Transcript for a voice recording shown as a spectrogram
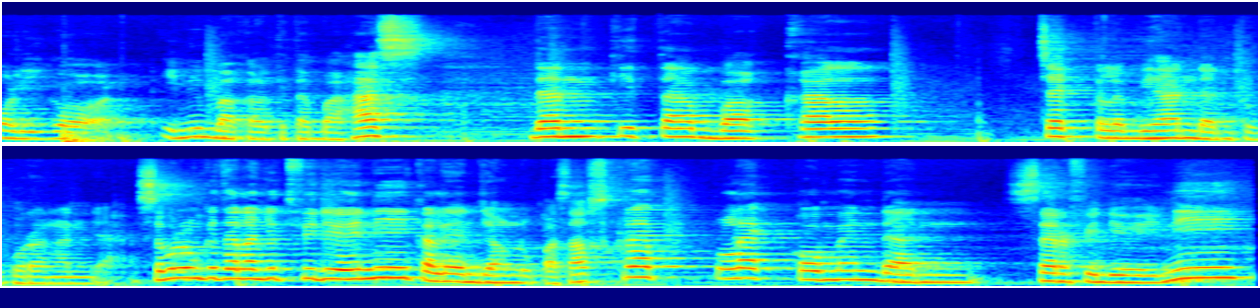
Polygon. Ini bakal kita bahas dan kita bakal cek kelebihan dan kekurangannya. Sebelum kita lanjut video ini, kalian jangan lupa subscribe, like, komen, dan share video ini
